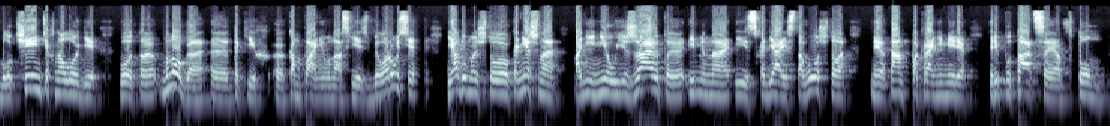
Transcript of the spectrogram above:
блокчейн-технологии. Вот, много таких компаний у нас есть в Беларуси. Я думаю, что, конечно, они не уезжают именно исходя из того, что э, там, по крайней мере, репутация в том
